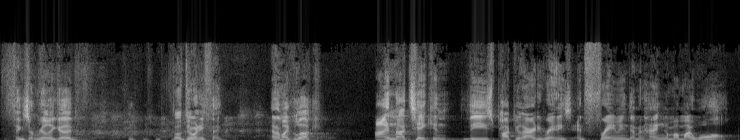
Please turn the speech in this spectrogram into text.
Things are really good. don't do anything. And I'm like, look, I'm not taking these popularity ratings and framing them and hanging them on my wall.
